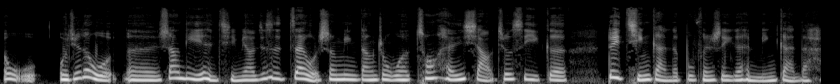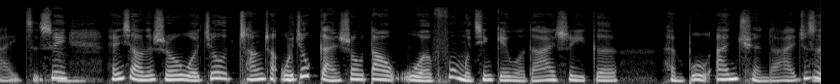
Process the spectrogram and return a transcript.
呃，我我觉得我嗯、呃，上帝也很奇妙，就是在我生命当中，我从很小就是一个。对情感的部分是一个很敏感的孩子，所以很小的时候我就常常我就感受到我父母亲给我的爱是一个很不安全的爱，就是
